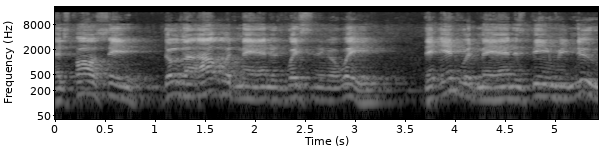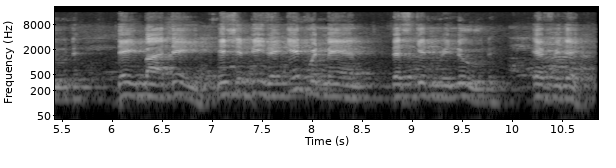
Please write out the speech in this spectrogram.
as Paul said, though the outward man is wasting away, the inward man is being renewed day by day. It should be the inward man that's getting renewed every day.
